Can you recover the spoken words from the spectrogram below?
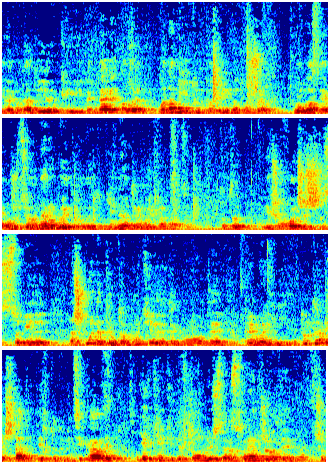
і не подати їй руки і так далі, але вона мені тут потрібна, тому що ну, власне я можу цього не робити, але я тоді не отримую інформацію. Тобто, якщо хочеш собі нашкодити, то будь, е, так мовити, прямолінійним. Тут треба читати тих, хто тобі цікавий, як тільки ти втомлюєшся, розфренджувати, щоб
